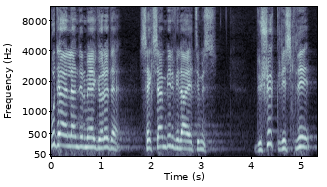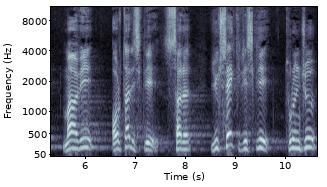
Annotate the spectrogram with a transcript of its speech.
Bu değerlendirmeye göre de 81 vilayetimiz düşük riskli mavi, orta riskli sarı, yüksek riskli turuncu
